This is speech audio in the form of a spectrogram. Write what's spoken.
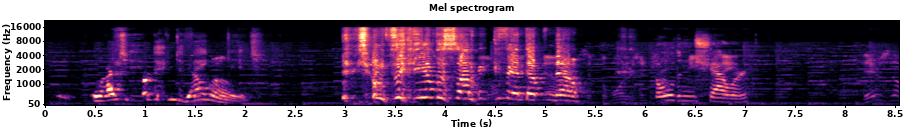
Why is it fucking yellow? I'm thinking of the Sonic fan up now. Golden shower. There's no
